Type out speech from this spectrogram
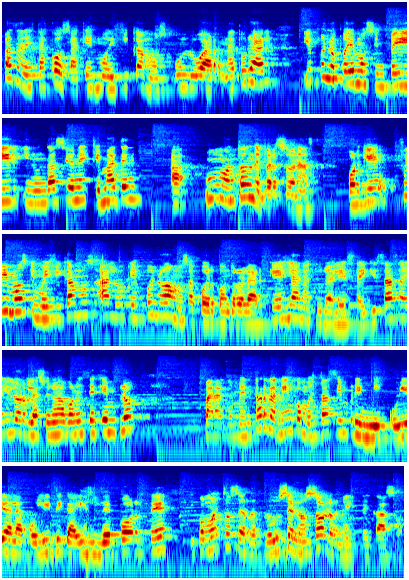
pasan estas cosas, que es modificamos un lugar natural y después no podemos impedir inundaciones que maten a un montón de personas, porque fuimos y modificamos algo que después no vamos a poder controlar, que es la naturaleza. Y quizás ahí lo relacionaba con este ejemplo para comentar también cómo está siempre inmiscuida la política y el deporte y cómo esto se reproduce no solo en este caso,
